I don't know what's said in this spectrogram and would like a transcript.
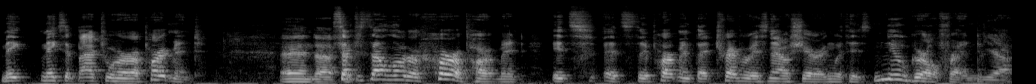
make makes it back to her apartment. and uh, Except it's no longer her apartment. It's it's the apartment that Trevor is now sharing with his new girlfriend. yeah,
